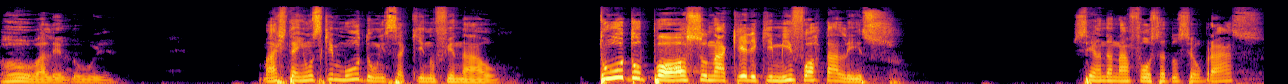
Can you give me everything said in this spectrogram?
Oh, aleluia. Mas tem uns que mudam isso aqui no final. Tudo posso naquele que me fortaleço. Você anda na força do seu braço,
